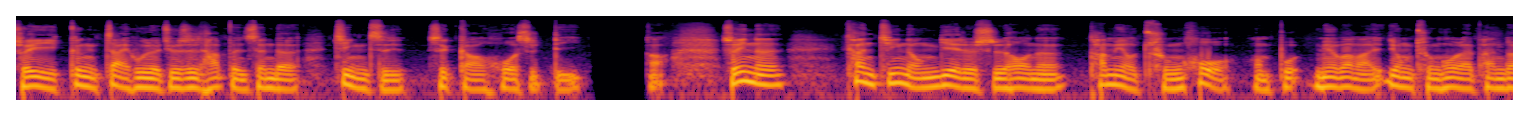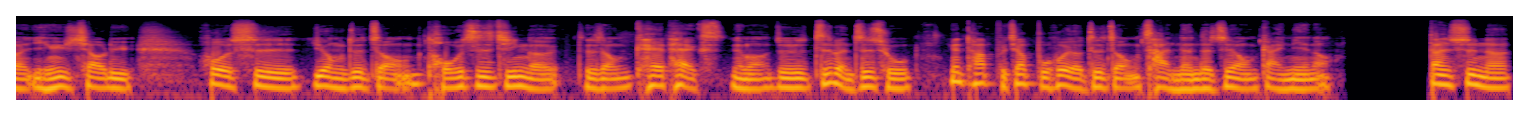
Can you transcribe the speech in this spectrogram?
所以更在乎的就是它本身的净值是高或是低。好，所以呢，看金融业的时候呢，它没有存货，嗯，不，没有办法用存货来判断营运效率。或是用这种投资金额，这种 capex，对吗？就是资本支出，因为它比较不会有这种产能的这种概念哦。但是呢，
